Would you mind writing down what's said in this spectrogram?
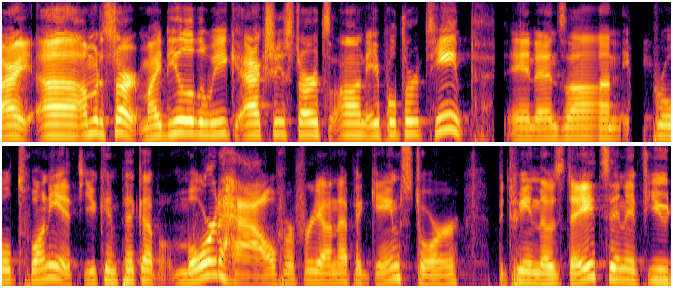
All right, uh, I'm going to start. My deal of the week actually starts on April 13th and ends on April 20th. You can pick up Mordhau for free on Epic Game Store between those dates. And if you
